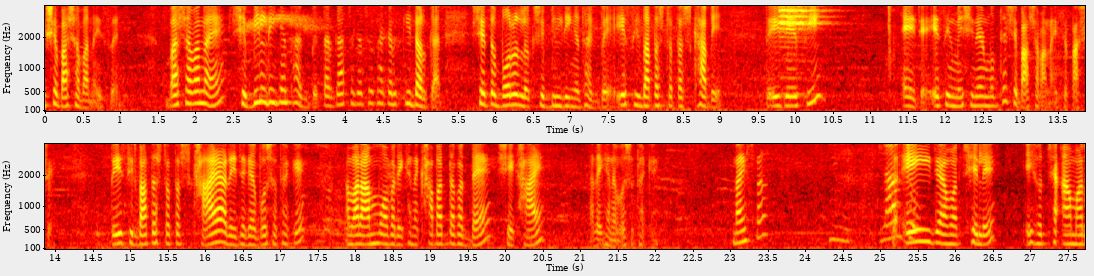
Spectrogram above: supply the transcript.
এসে বাসা বানাইছে। বাসা বানায় সে বিল্ডিংয়ে থাকবে তার গাছে গাছে থাকার কি দরকার? সে তো বড় লোক সে বিল্ডিংয়ে থাকবে এসির বাতাস টাতাস খাবে। তো এই যে এসি এই যে এসির মেশিনের মধ্যে সে বাসা বানাইছে পাশে। তো এসির বাতাস টাতাস খায় আর এই জায়গায় বসে থাকে। আমার আম্মু আবার এখানে খাবার দাবার দেয় সে খায় আর এখানে বসে থাকে। নাইস না? এই যে আমার ছেলে এই হচ্ছে আমার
